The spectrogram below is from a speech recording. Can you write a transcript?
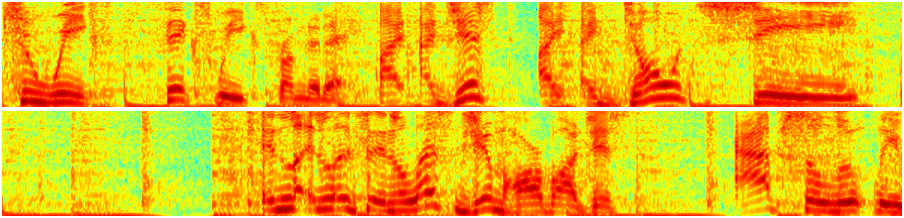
two weeks, six weeks from today? I, I just, I, I don't see. Unless, unless Jim Harbaugh just absolutely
